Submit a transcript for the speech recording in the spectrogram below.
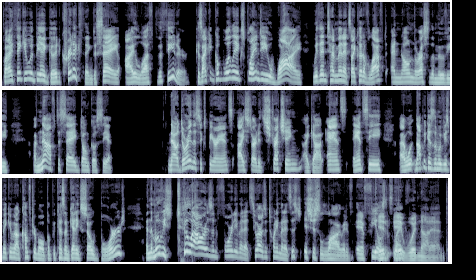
but I think it would be a good critic thing to say, I left the theater because I can completely explain to you why within 10 minutes I could have left and known the rest of the movie enough to say, don't go see it. Now, during this experience, I started stretching. I got ants, antsy. I not because the movie's making me uncomfortable, but because I'm getting so bored. And the movie's two hours and 40 minutes, two hours and 20 minutes. It's, it's just long, it, it feels It, it would not end.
